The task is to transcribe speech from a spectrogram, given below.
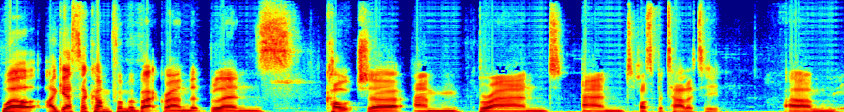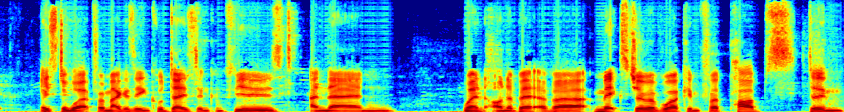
well, I guess I come from a background that blends culture and brand and hospitality. Um, I used to work for a magazine called Dazed and Confused, and then went on a bit of a mixture of working for pubs, doing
